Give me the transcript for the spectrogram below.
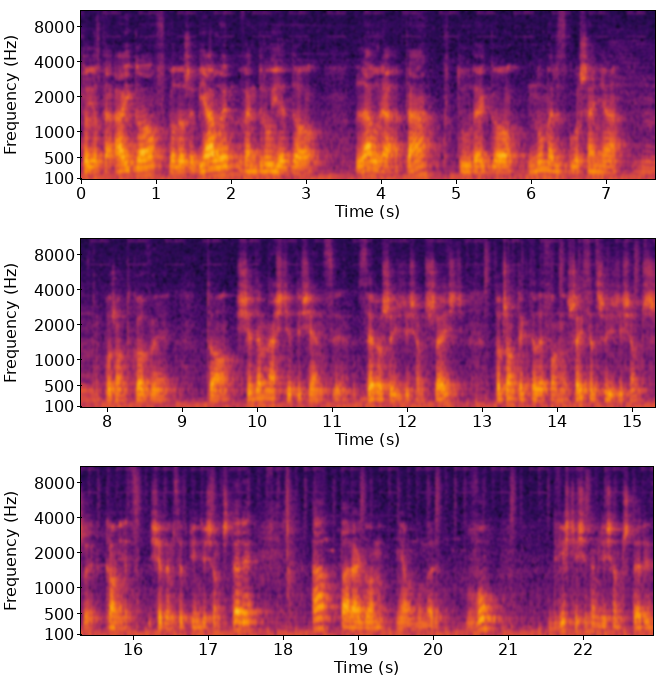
Toyota Aygo w kolorze białym wędruje do laureata, którego numer zgłoszenia mm, porządkowy to 17 066, początek telefonu 663, koniec 754, a paragon miał numer W 274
